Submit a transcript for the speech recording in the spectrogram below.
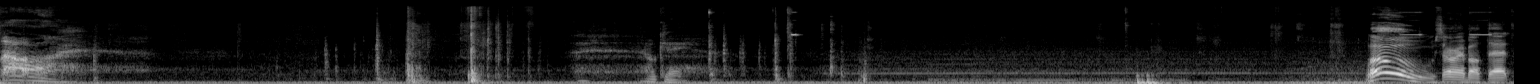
Oh. Okay. Whoa! Sorry about that.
